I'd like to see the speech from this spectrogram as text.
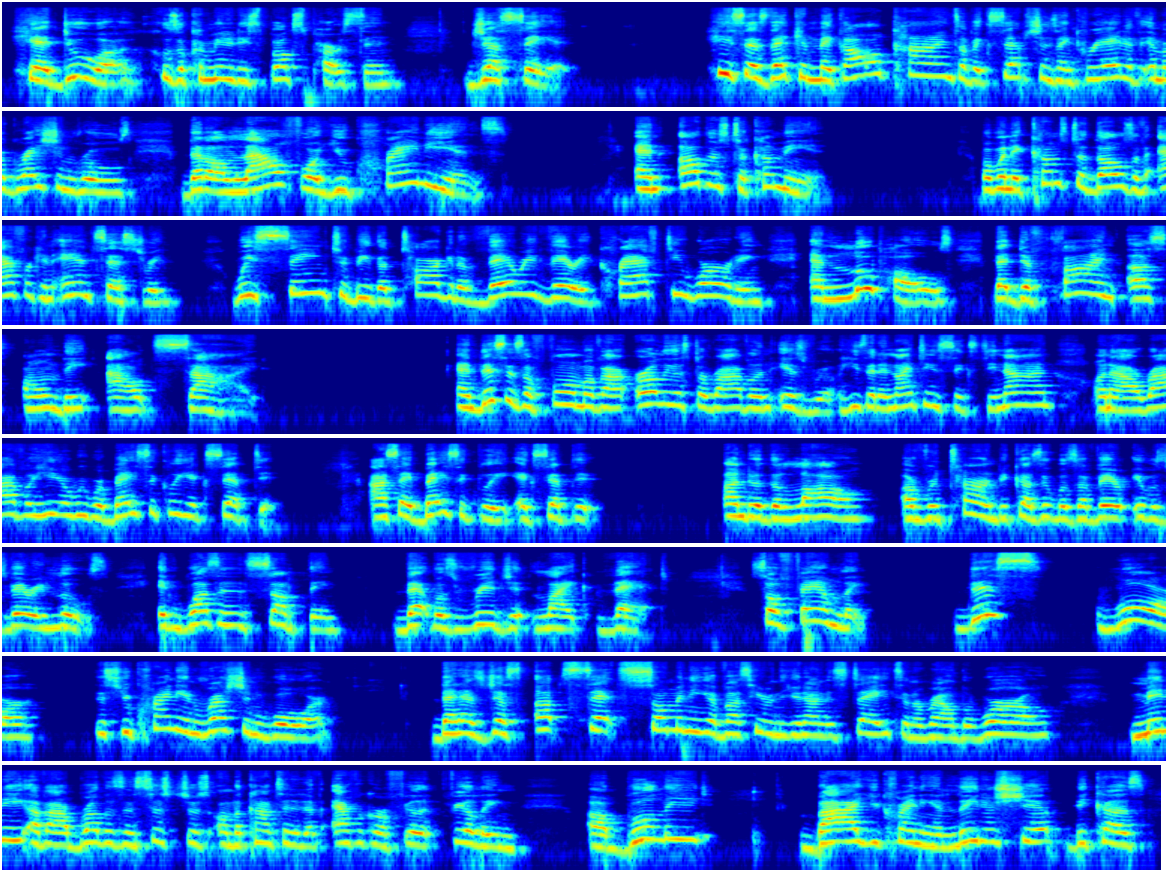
Yehuda, who's a community spokesperson, just said. He says they can make all kinds of exceptions and creative immigration rules that allow for Ukrainians and others to come in. But when it comes to those of African ancestry, we seem to be the target of very, very crafty wording and loopholes that define us on the outside. And this is a form of our earliest arrival in Israel. He said in 1969, on our arrival here, we were basically accepted. I say basically accepted under the law of return because it was a very it was very loose. It wasn't something that was rigid like that. So family, this war, this Ukrainian Russian war that has just upset so many of us here in the United States and around the world Many of our brothers and sisters on the continent of Africa are feel, feeling uh, bullied by Ukrainian leadership because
